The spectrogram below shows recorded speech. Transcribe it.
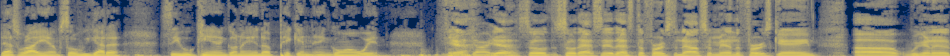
that's what I am. So we gotta see who Ken gonna end up picking and going with. Yeah, Guardian. yeah. So, so that's it. That's the first announcement, man. The first game, uh, we're gonna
